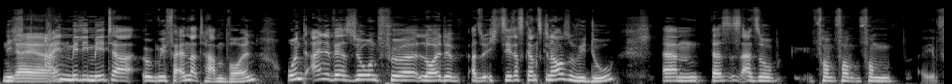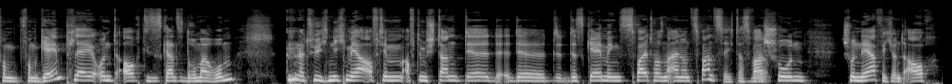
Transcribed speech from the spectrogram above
nicht ja, einen Millimeter irgendwie verändert haben wollen. Und eine Version für Leute, also ich sehe das ganz genauso wie du. Ähm, das ist also vom, vom, vom, vom, vom Gameplay und auch dieses ganze Drumherum natürlich nicht mehr auf dem, auf dem Stand der, der, der des Gamings 2021. Das war ja. schon, schon nervig und auch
